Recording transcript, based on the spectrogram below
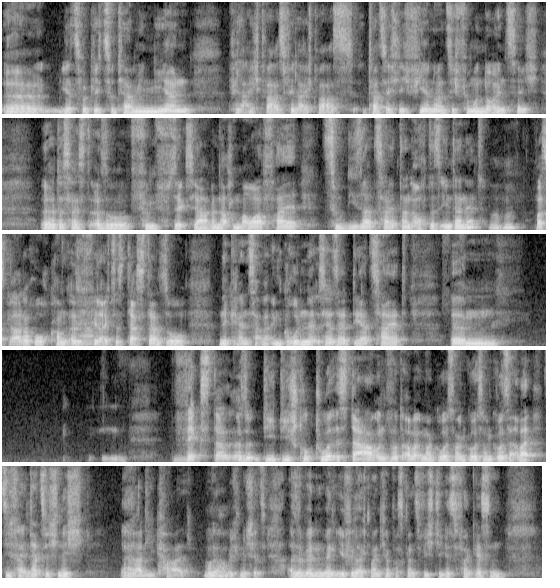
äh, jetzt wirklich zu terminieren. Vielleicht war es, vielleicht war es tatsächlich 94, 95 äh, das heißt also fünf, sechs Jahre nach dem Mauerfall. Zu dieser Zeit dann auch das Internet, mhm. was gerade hochkommt. Also ja. vielleicht ist das da so eine Grenze. Aber im Grunde ist ja seit der Zeit ähm, wächst da, also die, die Struktur ist da und wird aber immer größer und größer und größer. Aber sie verändert sich nicht radikal. Oder mhm. habe ich mich jetzt, also wenn, wenn ihr vielleicht meint, ich habe was ganz Wichtiges vergessen,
